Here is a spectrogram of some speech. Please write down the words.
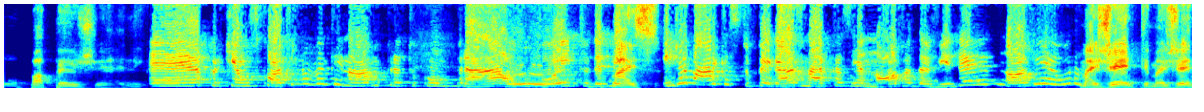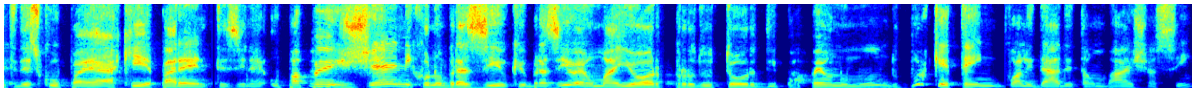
O papel higiênico. é porque é um uns 4,99 para tu comprar, ou 8, depende Mas- da marca. Se tu pegar as marcas Renova da vida, é 9 euros. Mas, gente, mas, gente, desculpa, é aqui é parêntese, né? O papel higiênico no Brasil, que o Brasil é o maior produtor de papel no mundo, por que tem qualidade tão baixa assim?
